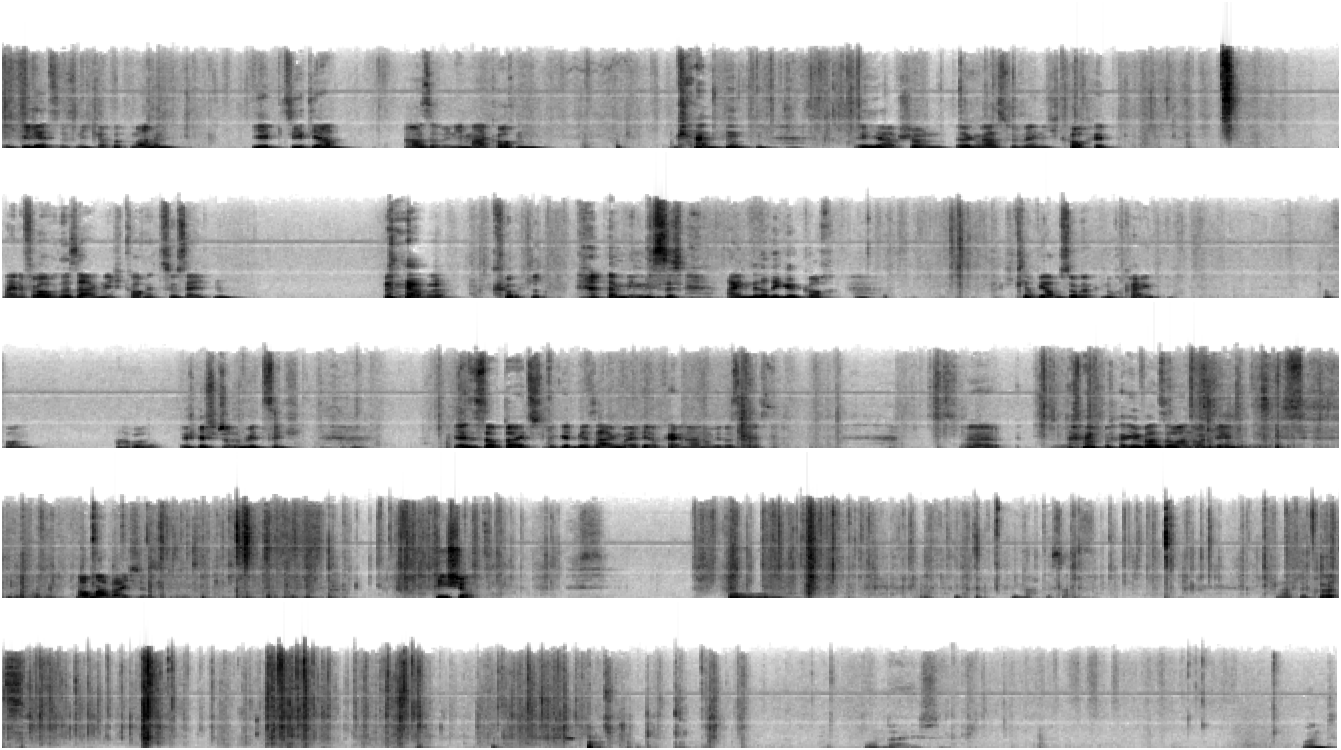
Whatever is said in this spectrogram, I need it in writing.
Ich will jetzt das nicht kaputt machen. Ihr seht ja, also wenn ich mal kochen kann, ich habe schon irgendwas, für wenn ich koche. Meine Frau würde sagen, ich koche zu selten. Aber cool. Mindestens ein nerdiger Koch. Ich glaube, wir haben sogar noch keinen davon. Aber ist schon witzig. Ja, es ist auf Deutsch. Ihr könnt mir sagen, weil ich habe keine Ahnung, wie das heißt. Äh, Invasoren, okay. Also, nochmal weiches. T-Shirt. Oh. Wie macht das auf? Warte kurz. Und sie. Und?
